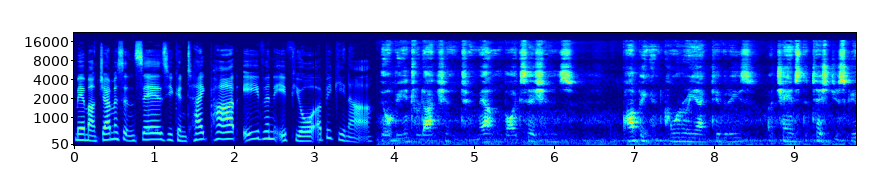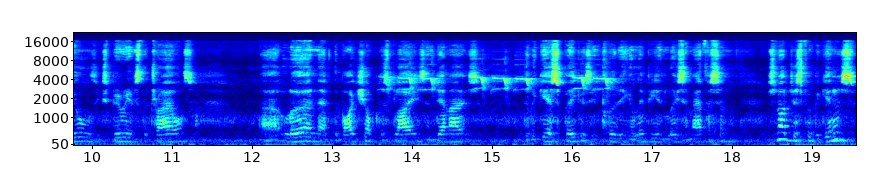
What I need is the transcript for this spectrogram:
Mayor Mark Jamieson says you can take part even if you're a beginner. There'll be introduction to mountain bike sessions pumping and cornering activities, a chance to test your skills, experience the trails, uh, learn at the bike shop displays and demos. There'll be guest speakers, including Olympian Lisa Mathison. It's not just for beginners,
